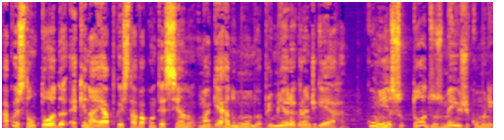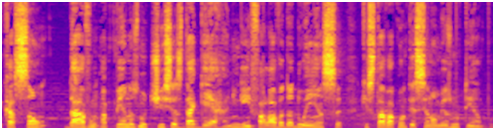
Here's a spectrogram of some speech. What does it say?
A questão toda é que na época estava acontecendo uma guerra do mundo, a Primeira Grande Guerra. Com isso, todos os meios de comunicação davam apenas notícias da guerra, ninguém falava da doença que estava acontecendo ao mesmo tempo.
